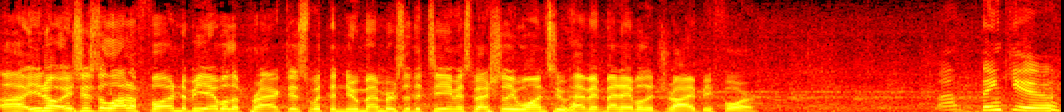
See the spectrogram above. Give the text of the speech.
uh, you know, it's just a lot of fun to be able to practice with the new members of the team, especially ones who haven't been able to drive before. Well, thank you.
